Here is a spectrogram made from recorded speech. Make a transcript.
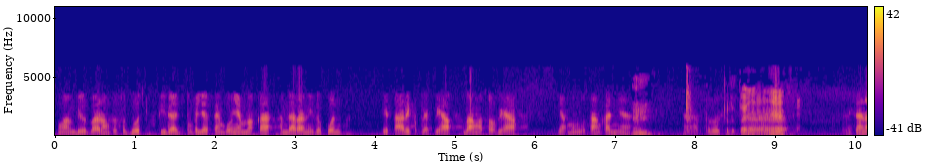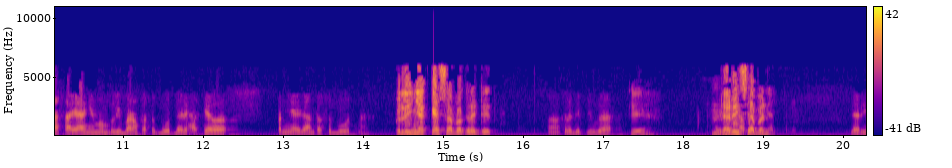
mengambil barang tersebut tidak sampai jatuh temponya, maka kendaraan itu pun ditarik oleh pihak bank atau pihak yang mengutangkannya. Hmm. Nah, terus Pertanyaannya? eh, misalnya saya ingin membeli barang tersebut dari hasil perniagaan tersebut. Nah, belinya cash apa kredit eh, kredit juga ya Hmm. dari siapa nih dari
